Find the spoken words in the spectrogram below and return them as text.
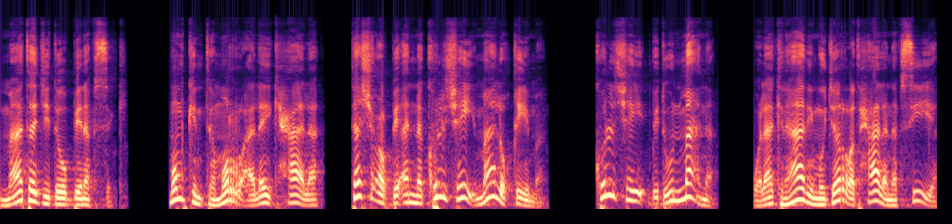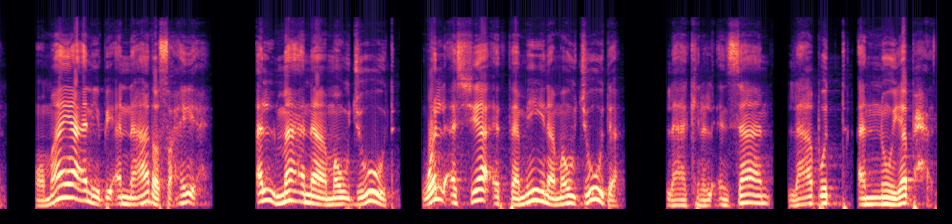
ما تجده بنفسك. ممكن تمر عليك حالة تشعر بأن كل شيء ما له قيمة كل شيء بدون معنى. ولكن هذه مجرد حالة نفسية وما يعني بأن هذا صحيح. المعنى موجود والأشياء الثمينة موجودة لكن الإنسان لابد أنه يبحث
